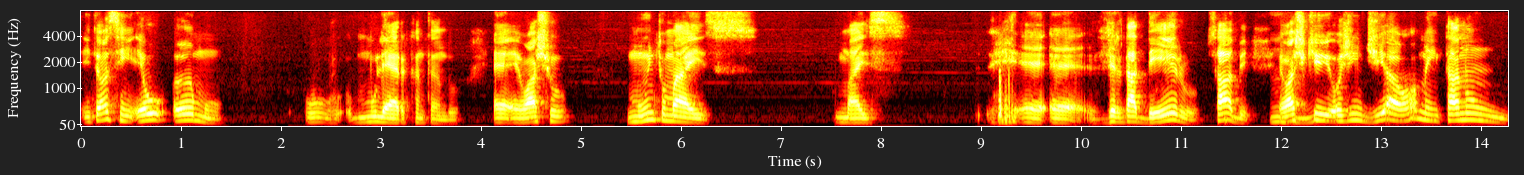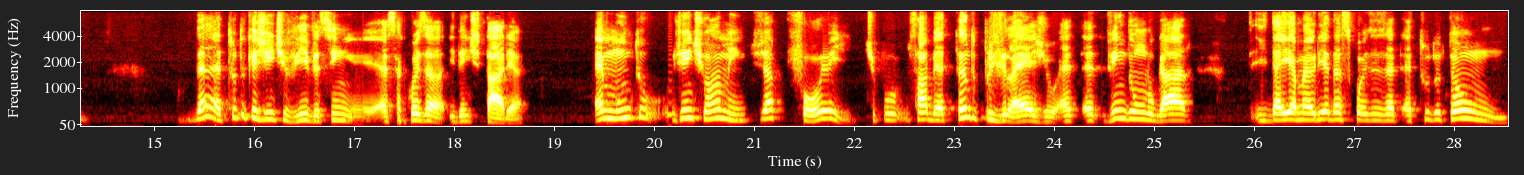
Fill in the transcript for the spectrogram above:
Então, assim, eu amo o, mulher cantando. É, eu acho muito mais... mais é, é, verdadeiro, sabe? Uhum. Eu acho uhum. que hoje em dia homem tá num né, tudo que a gente vive, assim, essa coisa identitária, é muito. Gente, homem já foi. Tipo, sabe, é tanto privilégio, é, é vem de um lugar. E daí a maioria das coisas é, é tudo tão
